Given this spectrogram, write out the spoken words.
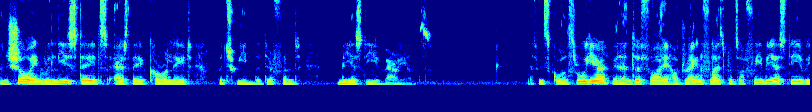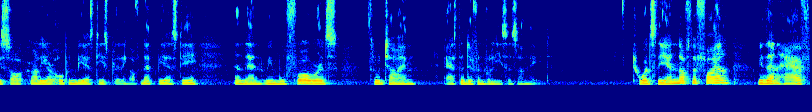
and showing release dates as they correlate between the different BSD variants. As we scroll through here, we identify how Dragonfly splits off FreeBSD. We saw earlier OpenBSD splitting off NetBSD. And then we move forwards through time as the different releases are made. Towards the end of the file, we then have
